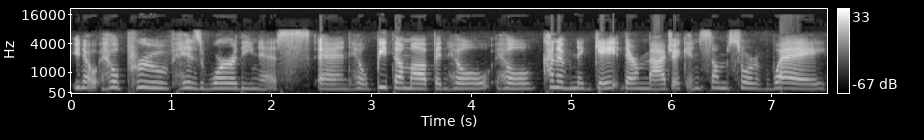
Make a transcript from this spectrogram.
you know he'll prove his worthiness and he'll beat them up and he'll he'll kind of negate their magic in some sort of way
